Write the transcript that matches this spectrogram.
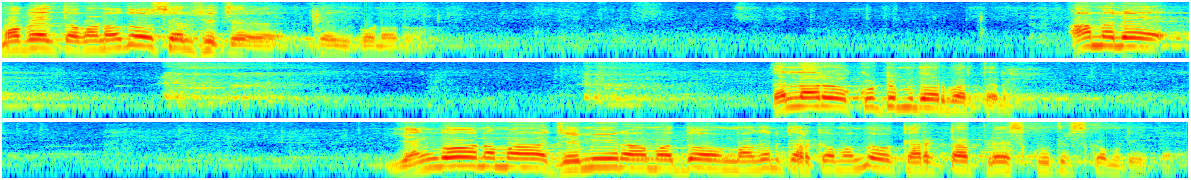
ಮೊಬೈಲ್ ತಗೊಳೋದು ಸೆಲ್ಫಿ ಚ ಆಮೇಲೆ ಎಲ್ಲರೂ ಕುಟುಂಬದವ್ರು ಬರ್ತಾರೆ. ಹೆಂಗೋ ನಮ್ಮ ಜಮೀರ್ ಅಹಮದ್ದು ಅವ್ನ ಮಗನ ಕರ್ಕೊಂಬಂದು ಕರೆಕ್ಟಾಗಿ ಪ್ಲೇಸ್ ಕೂತಿರ್ಸ್ಕೊಂಬಿಟ್ಟಿರ್ತಾರೆ.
